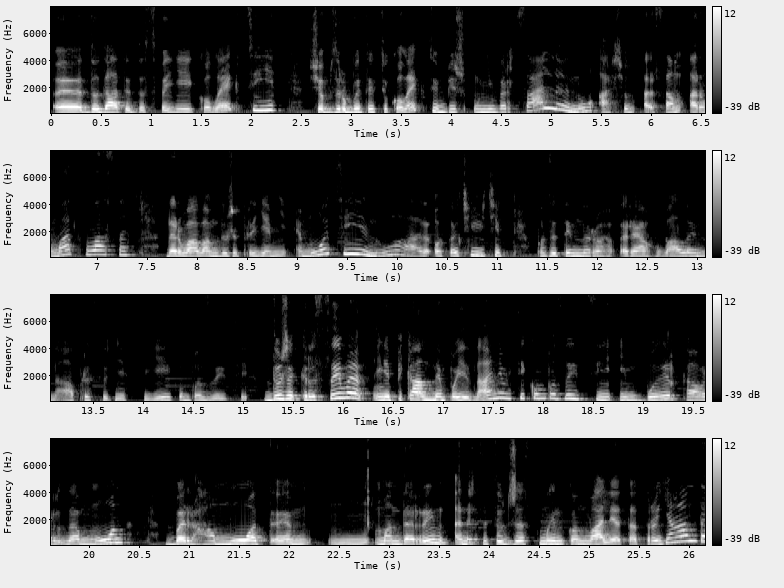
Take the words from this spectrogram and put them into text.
е, додати до своєї колекції, щоб зробити цю колекцію більш універсальною. Ну а щоб сам аромат, власне, дарував вам дуже приємні емоції. Ну а оточуючі позитивно реагували на присутність неповторність цієї композиції. Дуже красиве, пікантне поєднання в цій композиції: імбир, кардамон, бергамот, ем, мандарин. Це тут жасмин, конвалія та троянда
